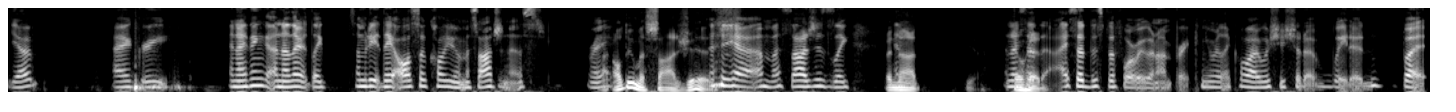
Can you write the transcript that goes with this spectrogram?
Yep. I agree. And I think another like somebody they also call you a misogynist, right? I'll do massages, yeah, massages like but and- not yeah. And Go I said ahead. I said this before we went on break and you were like, "Oh, I wish you should have waited." But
